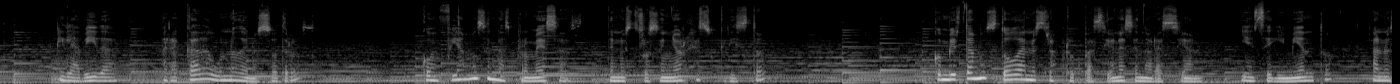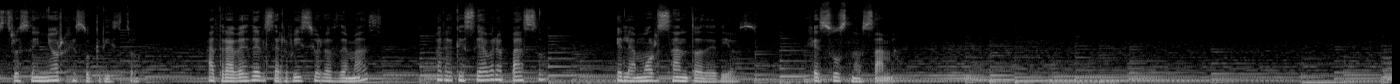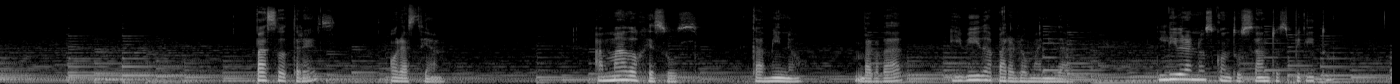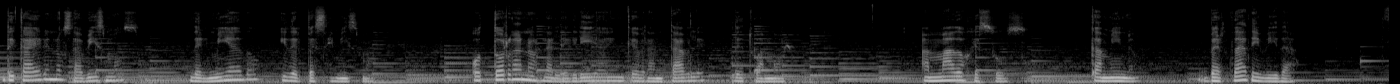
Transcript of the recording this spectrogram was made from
y la vida para cada uno de nosotros? ¿Confiamos en las promesas de nuestro Señor Jesucristo? Convirtamos todas nuestras preocupaciones en oración y en seguimiento a nuestro Señor Jesucristo, a través del servicio a los demás, para que se abra paso el amor santo de Dios. Jesús nos ama. Paso 3. Oración. Amado Jesús, camino, verdad y vida para la humanidad, líbranos con tu Santo Espíritu de caer en los abismos del miedo y del pesimismo. Otórganos la alegría inquebrantable de tu amor. Amado Jesús, camino, verdad y vida,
